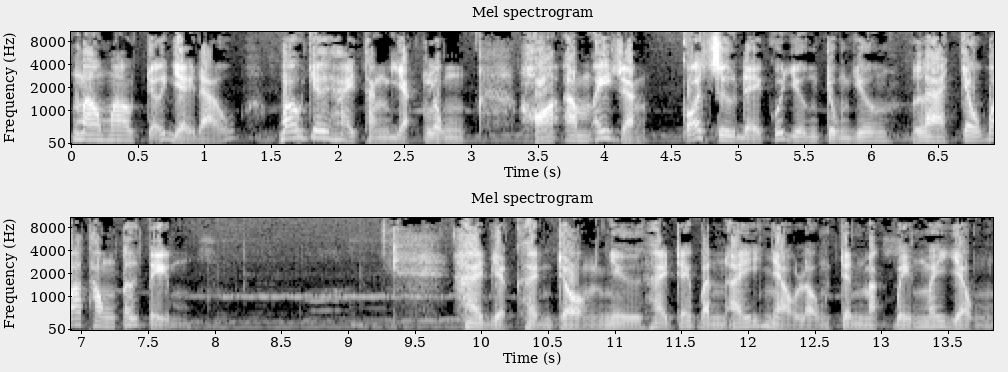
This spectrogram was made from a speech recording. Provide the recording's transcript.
Mau mau trở về đảo, báo với hai thằng giặc lùng họ âm ấy rằng có sư đệ của Dương Trùng Dương là Châu Bá Thông tới tìm. Hai vật hình tròn như hai trái banh ấy nhào lộn trên mặt biển mấy vòng,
